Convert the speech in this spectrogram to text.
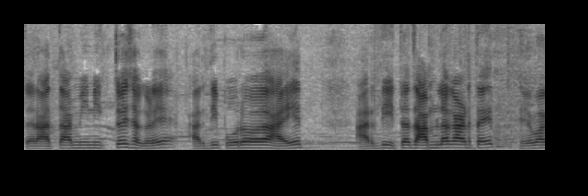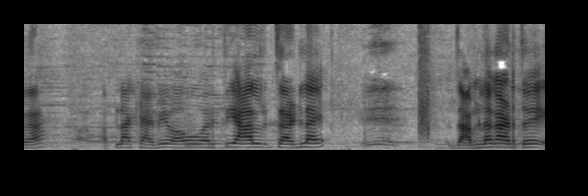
तर आता आम्ही निघतो आहे सगळे. अर्धी पोरं आहेत. अर्धी इथं जांभलं काढतायत. हे बघा. आपला खॅबी भाऊ वरती आल चढला आहे जांभलं काढतोय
